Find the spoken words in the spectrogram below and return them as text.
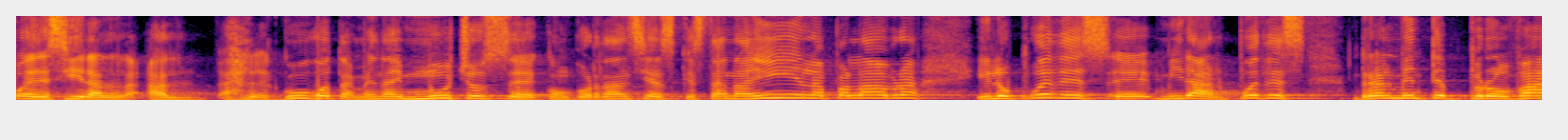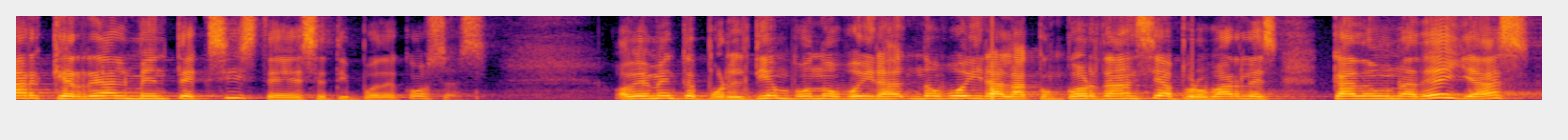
puedes ir al, Google, también hay muchas eh, concordancias que están ahí en la palabra y lo puedes mirar, puedes realmente probar que realmente existe ese tipo de cosas. Obviamente por el tiempo no voy a, no voy a, ir a la concordancia a probarles cada una de ellas,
